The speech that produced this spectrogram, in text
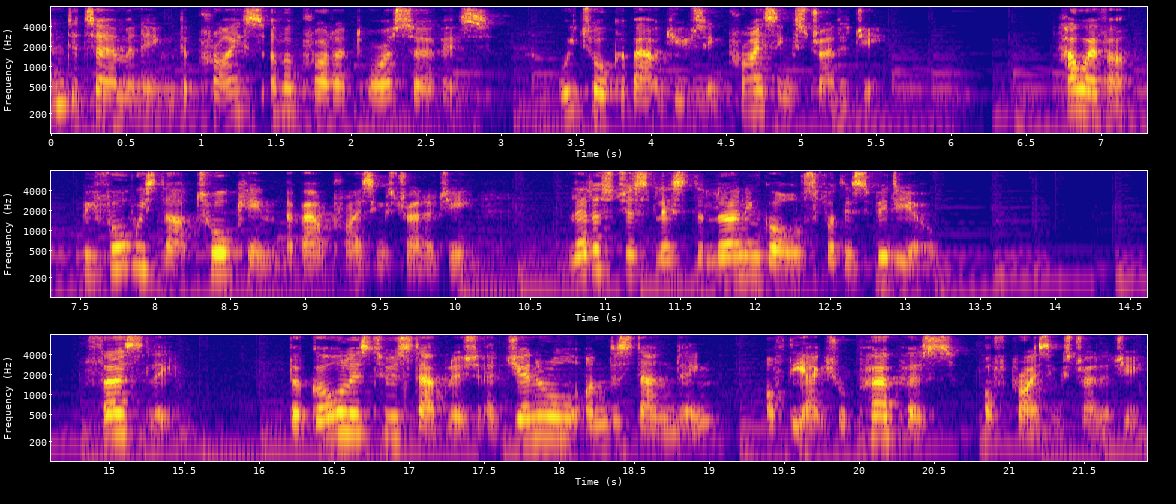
When determining the price of a product or a service, we talk about using pricing strategy. However, before we start talking about pricing strategy, let us just list the learning goals for this video. Firstly, the goal is to establish a general understanding of the actual purpose of pricing strategy.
